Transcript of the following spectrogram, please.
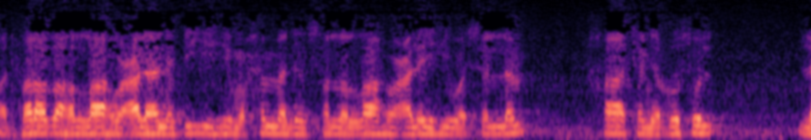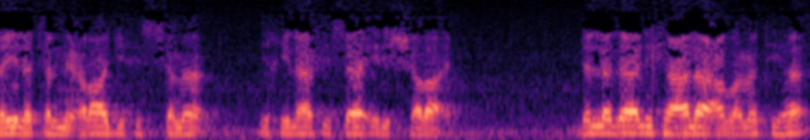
قد فرضها الله على نبيه محمد صلى الله عليه وسلم خاتم الرسل ليلة المعراج في السماء بخلاف سائر الشرائع. دل ذلك على عظمتها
